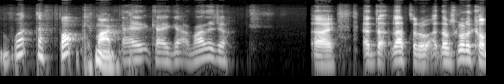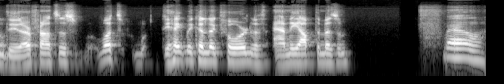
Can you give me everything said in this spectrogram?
what the fuck, man? Can I, get a manager? Aye, uh, that, that's what I was going to come to you there, Francis. What do you think we can look forward with any optimism? Well,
